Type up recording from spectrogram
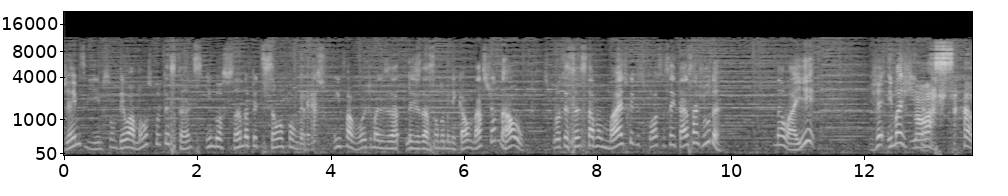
James Gibson deu a mão aos protestantes, endossando a petição ao Congresso em favor de uma legisla- legislação dominical nacional. Os protestantes estavam mais do que dispostos a aceitar essa ajuda. Não, aí. Imagina. Nossa, a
